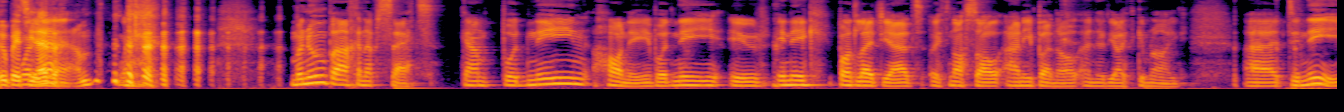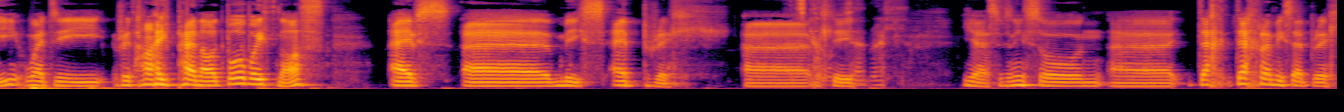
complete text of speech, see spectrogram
yw beth well, ti'n yeah. edrych am. maen nhw bach yn upset gan bod ni'n honni bod ni yw'r unig bodlediad wythnosol annibynnol yn yr iaith Gymraeg. Uh, dyn ni wedi rhyddhau penod bob wythnos ers uh, mis ebryll. Uh, felly, ebryll. Ie, yeah, so dyn ni'n sôn uh, dech, dechrau mis ebryll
